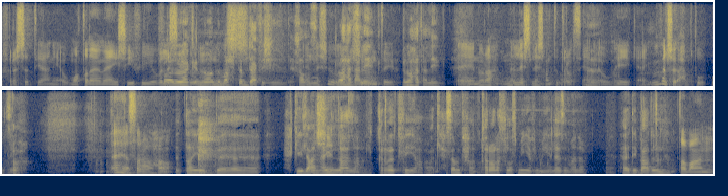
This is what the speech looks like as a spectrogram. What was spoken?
فرشت يعني أو ما طلع معي شيء فيه قالوا لك انه إنه ما حتبدع في شيء أنت إنه خلص شو- راحت عليك. أنت؟ راحت عليك. إيه إنه راح إنه ليش ليش عم تدرس يعني؟ أو هيك يعني. ببلشوا يحبطوك. صح. إيه صراحة. طيب آه، احكي لي عن هاي اللحظة اللي قررت فيها. وقت حسمت قرارك خلص 100% لازم أنا هذه بعد ال... طبعا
